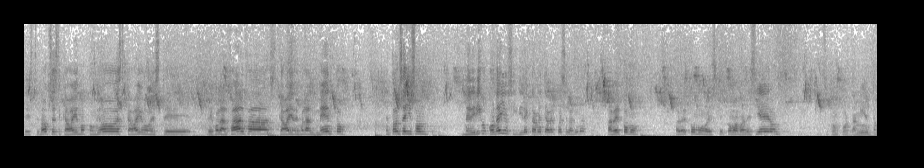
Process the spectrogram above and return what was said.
Este, no, pues este caballo no comió, este caballo este, dejó la alfalfa, este caballo dejó el alimento. Entonces ellos son, me dirijo con ellos y directamente a ver pues el animal, a ver cómo, a ver cómo, este, cómo amanecieron, su comportamiento.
